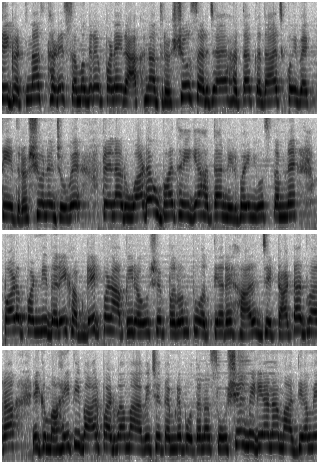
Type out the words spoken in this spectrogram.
જે ઘટના સ્થળે સમગ્રપણે રાખના દ્રશ્યો સર્જાયા હતા. કદાચ કોઈ વ્યક્તિ એ દ્રશ્યોને જોવે તો એના રૂવાડા ઊભા થઈ ગયા હતા. નિર્ભય ન્યૂઝ તમને પળ પળની દરેક અપડેટ પણ આપી રહ્યું છે. પરંતુ અત્યારે હાલ જે ટાટા દ્વારા એક માહિતી બહાર પાડવામાં આવી છે. તેમણે પોતાના સોશિયલ મીડિયાના માધ્યમે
